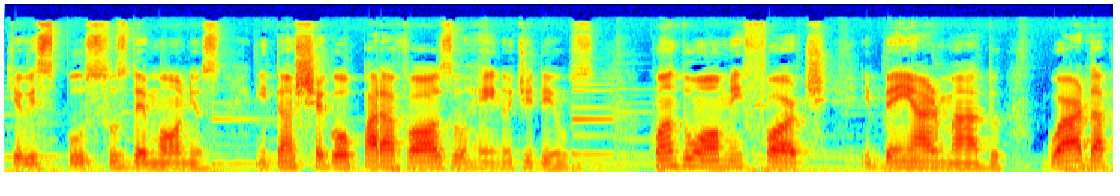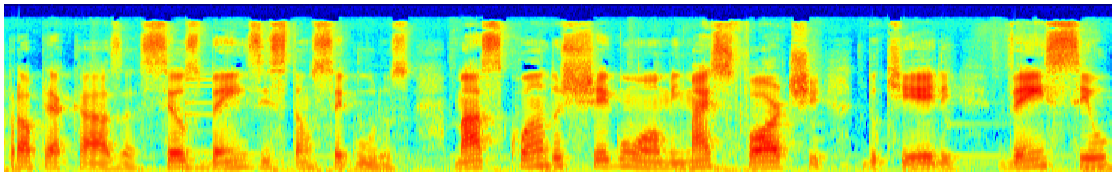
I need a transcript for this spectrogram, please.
que eu expulso os demônios, então chegou para vós o reino de Deus. Quando um homem forte e bem armado guarda a própria casa, seus bens estão seguros. Mas quando chega um homem mais forte do que ele, vence-o,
